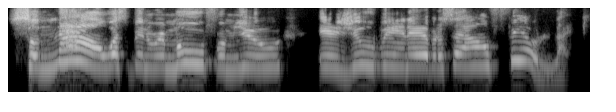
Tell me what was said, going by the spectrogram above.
so now what's been removed from you is you being able to say, I don't feel like it.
